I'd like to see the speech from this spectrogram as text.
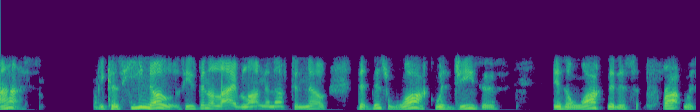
us because he knows he's been alive long enough to know that this walk with Jesus is a walk that is fraught with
